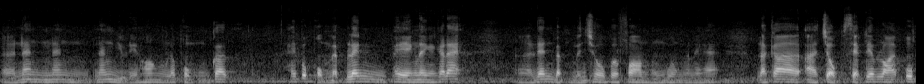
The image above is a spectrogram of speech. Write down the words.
เอ่อนั่งนั่งนั่งอยู่ในห้อง แล้วผมก็ให้พวกผมแบบเล่นเพลงอะไรกันก็ได้เอ่อเล่นแบบเหมือนโชว์เพอร์ฟอร์มของวงกันเลยฮะแล้วก็อ่าจบเสร็จเรียบร้อยปุ๊บ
